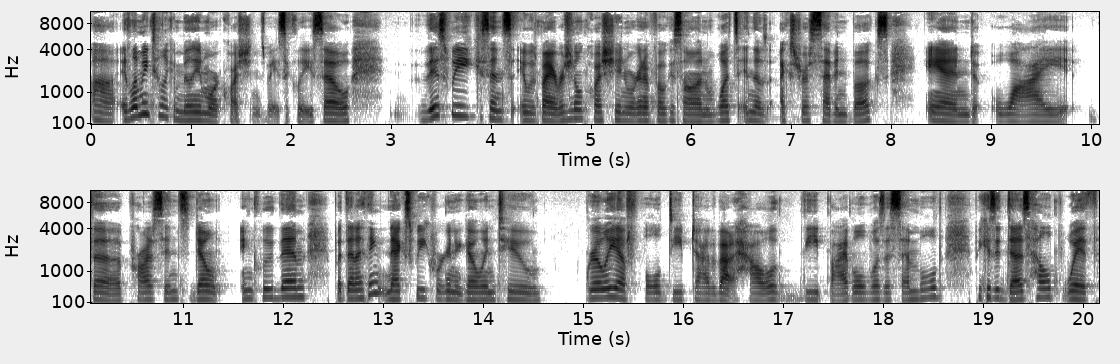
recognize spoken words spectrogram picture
uh, it led me to like a million more questions basically. So this week, since it was my original question, we're going to focus on what's in those extra seven books and why the Protestants don't include them. But then I think next week we're going to go into really a full deep dive about how the Bible was assembled because it does help with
